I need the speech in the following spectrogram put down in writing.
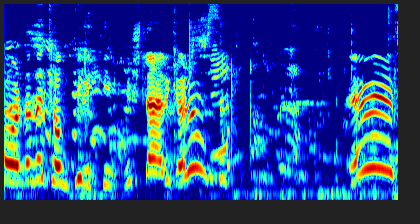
Orada da çok birikmişler. Görüyor musun? Evet.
